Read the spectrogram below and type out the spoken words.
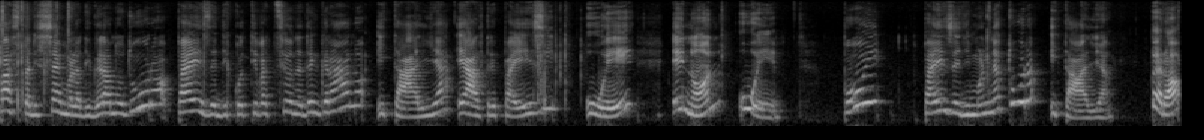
pasta di semola di grano duro, paese di coltivazione del grano, Italia e altri paesi UE e non UE. Poi paese di molinatura, Italia. Però...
